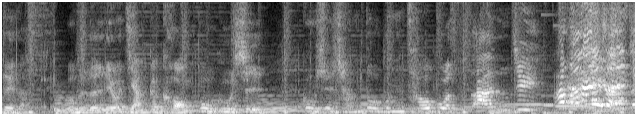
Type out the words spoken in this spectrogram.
对了，我们轮流讲个恐怖故事，故事长度不能超过三句。啊，我来成绩。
